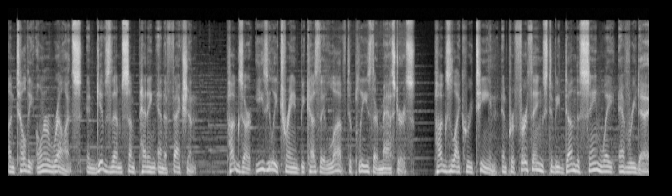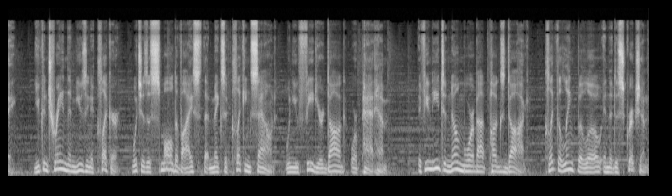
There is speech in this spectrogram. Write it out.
until the owner relents and gives them some petting and affection. Pugs are easily trained because they love to please their masters. Pugs like routine and prefer things to be done the same way every day. You can train them using a clicker, which is a small device that makes a clicking sound when you feed your dog or pat him. If you need to know more about Pug's dog, click the link below in the description.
